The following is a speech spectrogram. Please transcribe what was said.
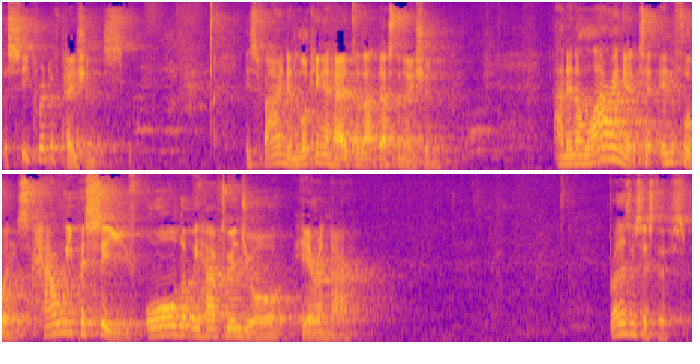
The secret of patience is found in looking ahead to that destination and in allowing it to influence how we perceive all that we have to endure here and now. Brothers and sisters,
